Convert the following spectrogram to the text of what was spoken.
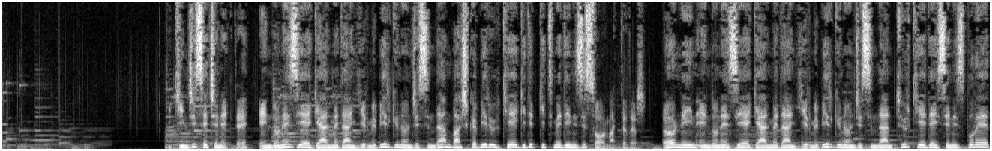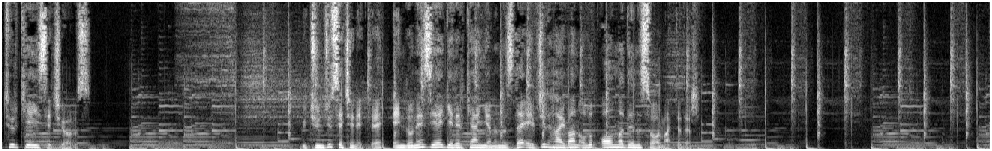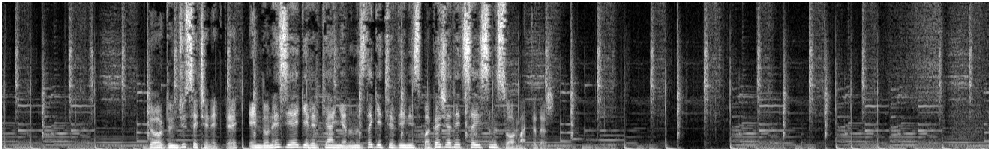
İkinci seçenekte, Endonezya'ya gelmeden 21 gün öncesinden başka bir ülkeye gidip gitmediğinizi sormaktadır. Örneğin Endonezya'ya gelmeden 21 gün öncesinden Türkiye'deyseniz buraya Türkiye'yi seçiyoruz. Üçüncü seçenekte, Endonezya'ya gelirken yanınızda evcil hayvan olup olmadığını sormaktadır. Dördüncü seçenekte, Endonezya'ya gelirken yanınızda getirdiğiniz bagaj adet sayısını sormaktadır.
